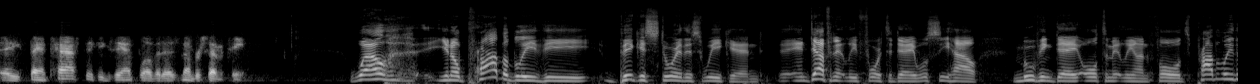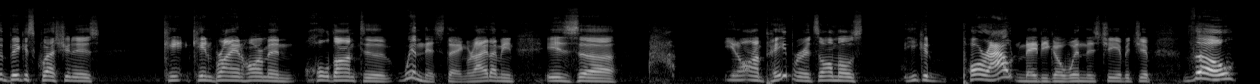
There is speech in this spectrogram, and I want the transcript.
a fantastic example of it as number 17. Well, you know, probably the biggest story this weekend, and definitely for today, we'll see how moving day ultimately unfolds. Probably the biggest question is can, can Brian Harman hold on to win this thing, right? I mean, is, uh, you know, on paper, it's almost he could par out and maybe go win this championship, though.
